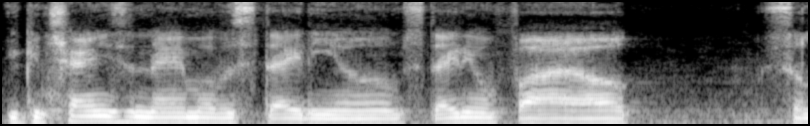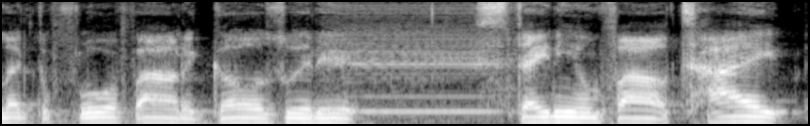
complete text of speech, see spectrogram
you can change the name of a stadium, stadium file, select the floor file that goes with it, stadium file type,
